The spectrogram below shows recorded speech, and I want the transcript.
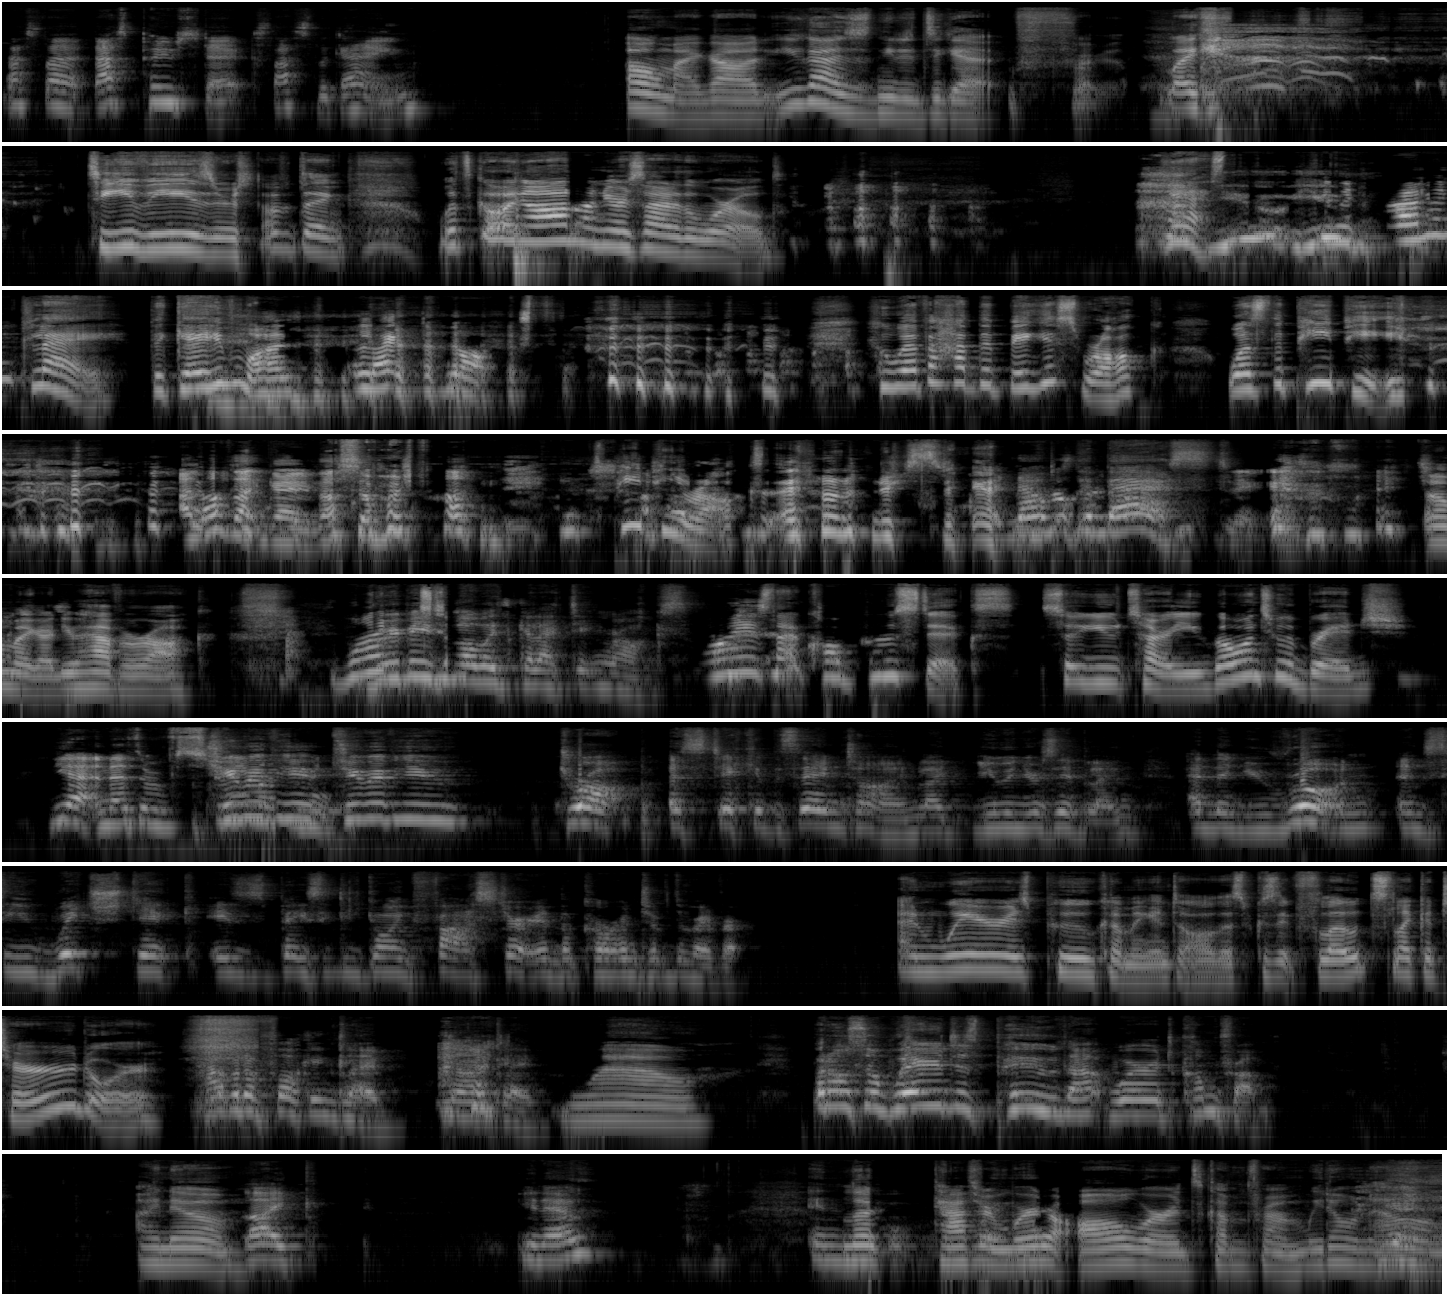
That's the that's poo sticks. That's the game. Oh my god, you guys needed to get like TVs or something. What's going on on your side of the world? Yes, You you would run and play. The game was collect rocks. Whoever had the biggest rock was the PP. I love that game. That's so much fun. It's PP rocks. I don't understand. that was the best. Oh my god, you have a rock. What? Ruby's always collecting rocks. Why is that called poo sticks? So you sorry, you go onto a bridge. yeah, and there's a Two of you, two of you drop a stick at the same time, like you and your sibling, and then you run and see which stick is basically going faster in the current of the river. And where is poo coming into all this? Because it floats like a turd, or Having a fucking clue. Not a clue. wow, But also, where does poo that word come from? I know. Like, you know? In Look, Catherine, where do all words come from? We don't know.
